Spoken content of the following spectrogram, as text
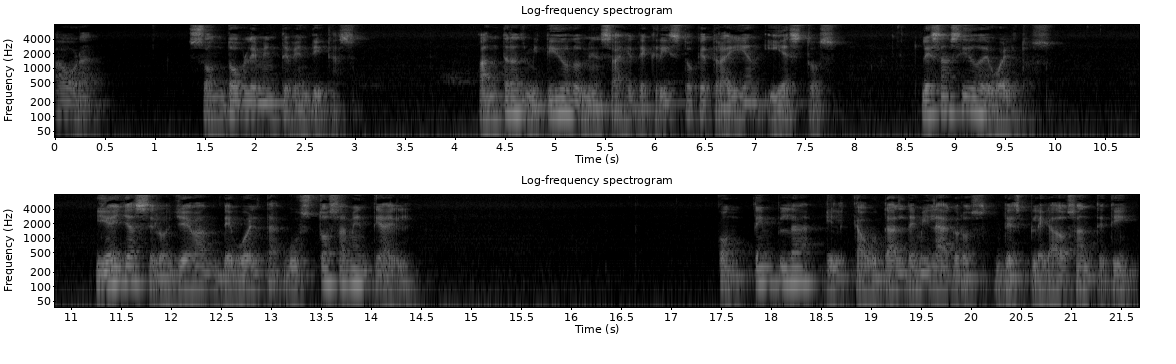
Ahora son doblemente benditas. Han transmitido los mensajes de Cristo que traían y estos les han sido devueltos, y ellas se los llevan de vuelta gustosamente a Él. Contempla el caudal de milagros desplegados ante ti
